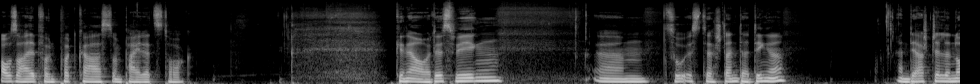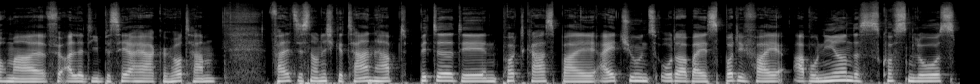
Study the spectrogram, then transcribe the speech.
außerhalb von Podcast und Pilots Talk. Genau, deswegen, ähm, so ist der Stand der Dinge. An der Stelle nochmal für alle, die bisher gehört haben, falls ihr es noch nicht getan habt, bitte den Podcast bei iTunes oder bei Spotify abonnieren, das ist kostenlos.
